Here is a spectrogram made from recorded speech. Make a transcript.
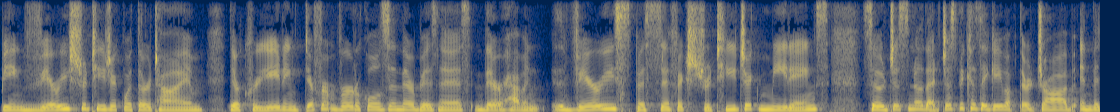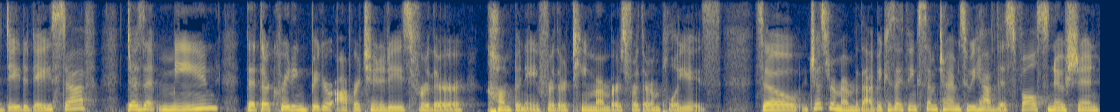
being very strategic with their time. They're creating different verticals in their business. They're having very specific strategic meetings. So just know that just because they gave up their job in the day to day stuff doesn't mean that they're creating bigger opportunities for their company, for their team members, for their employees. So just remember that because I think sometimes we have this false notion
